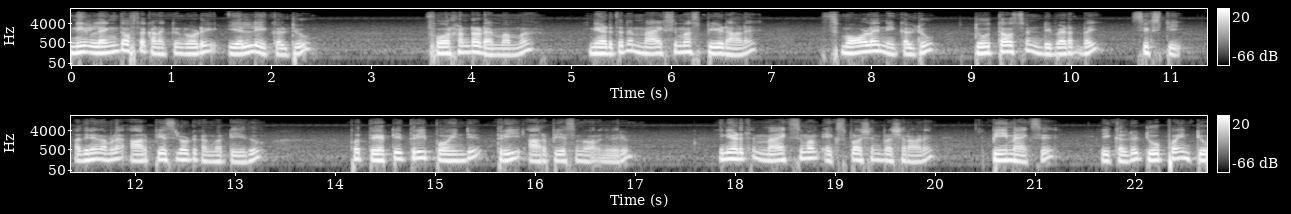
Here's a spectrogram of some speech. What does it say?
ഇനി length of the connecting rod L equal to four hundred M M ഇനി അടുത്തത് മാക്സിമം സ്പീഡാണ് small N equal to two thousand divided by sixty അതിനെ നമ്മൾ ആർ പി എസിലോട്ട് കൺവേർട്ട് ചെയ്തു. അപ്പോൾ thirty three point three R P S എന്ന് പറഞ്ഞു വരും. ഇനി അടുത്ത് മാക്സിമം എക്സ്പ്ലോഷൻ പ്രഷറാണ് P max equal to two point two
